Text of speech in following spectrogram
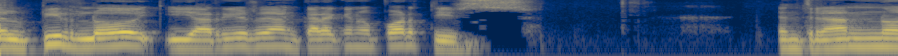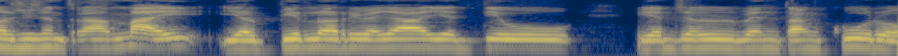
el Pirlo i arribes allà encara que no portis entrenant no hagis entrenat mai i el Pirlo arriba allà i et diu i ets el Bentancur o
